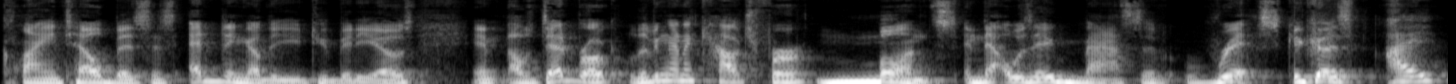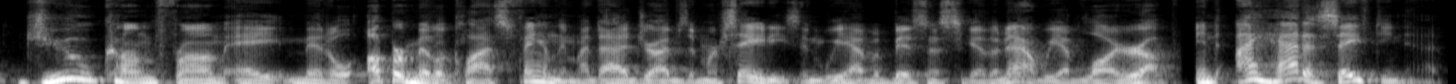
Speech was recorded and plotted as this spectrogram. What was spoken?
clientele business, editing other YouTube videos. And I was dead broke, living on a couch for months. And that was a massive risk because I do come from a middle, upper middle class family. My dad drives a Mercedes and we have a business together now. We have Lawyer Up. And I had a safety net.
